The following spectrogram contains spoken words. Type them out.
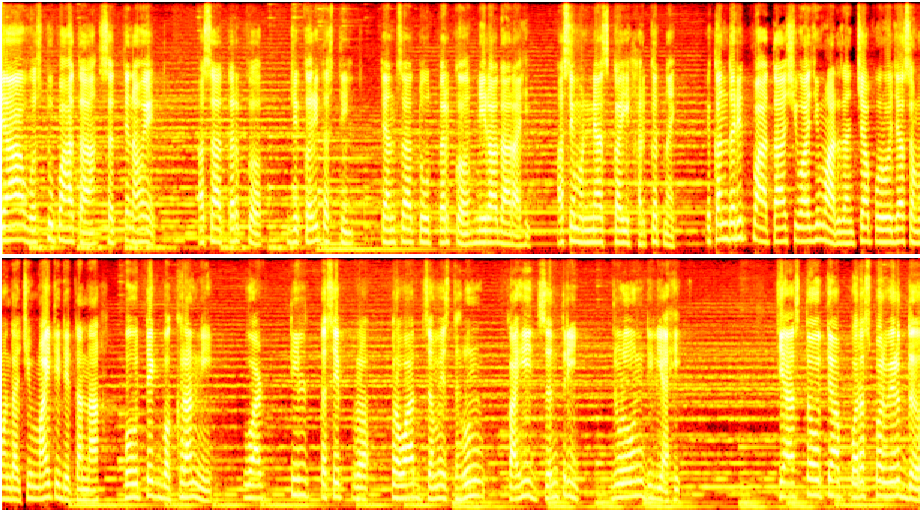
त्या वस्तू पाहता सत्य नव्हेत असा तर्क जे करीत असतील त्यांचा तो तर्क निराधार आहे असे म्हणण्यास काही हरकत नाही. एकंदरीत पाहता शिवाजी महाराजांच्या पूर्वजा संबंधाची माहिती देताना बहुतेक बखरांनी वाटतील तसे प्र प्रवाद जमेस धरून काही जंत्री जुळवून दिली आहे. त्यास्तव त्या परस्पर विरुद्ध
